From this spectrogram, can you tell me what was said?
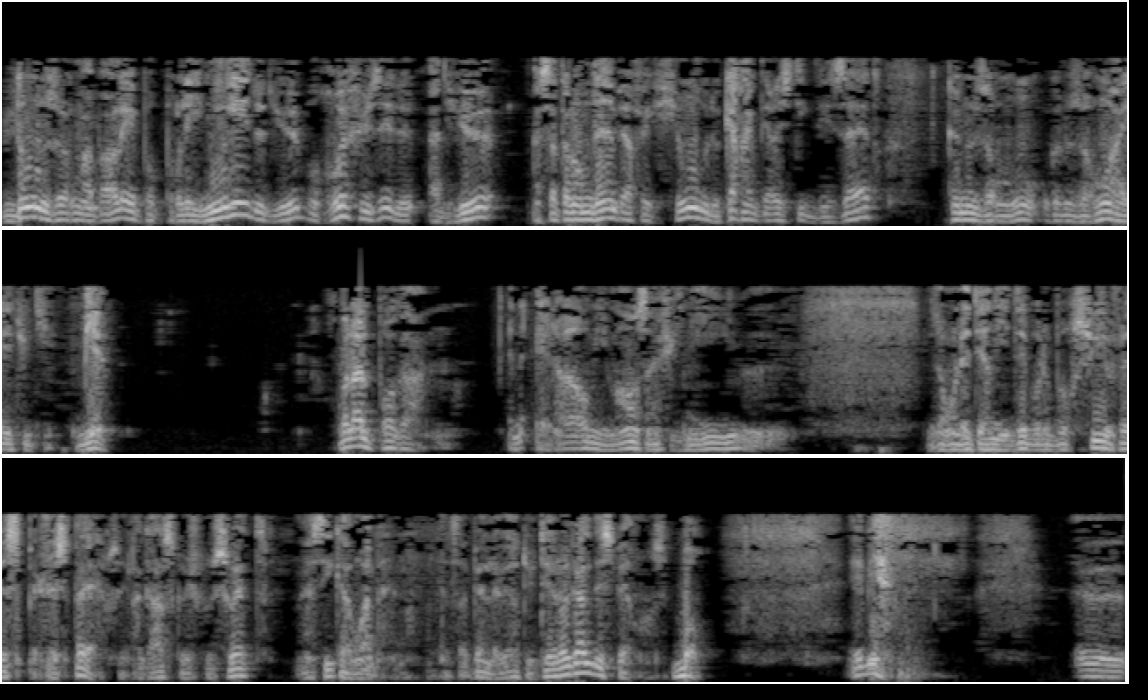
dont nous aurons à parler pour, les nier de Dieu, pour refuser à Dieu un certain nombre d'imperfections ou de caractéristiques des êtres que nous aurons, que nous aurons à étudier. Bien. Voilà le programme. Énorme, immense, infini. Euh, nous aurons l'éternité pour le poursuivre, j'espère. C'est la grâce que je vous souhaite, ainsi qu'à moi-même. Ça s'appelle la vertu théologale d'espérance. Bon. Eh bien, euh,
